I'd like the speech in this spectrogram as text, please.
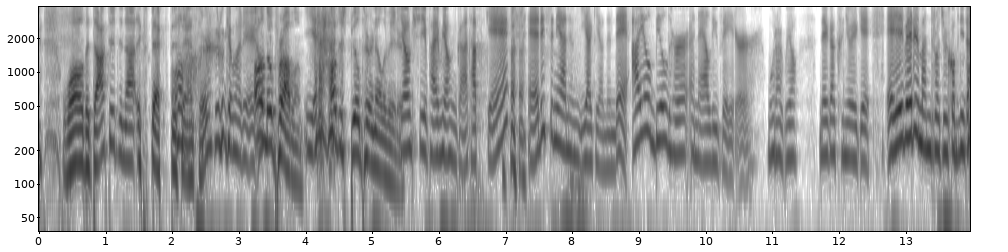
Well, the doctor did not expect this 어, answer. 그러게 말이에요. Oh, no problem. Yeah. I'll just build her an elevator. 역시 발명가답게 에디슨이 하는 이야기였는데 I'll build her an elevator. 뭐라고요? 내가 그녀에게 엘베를 만들어 줄 겁니다.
